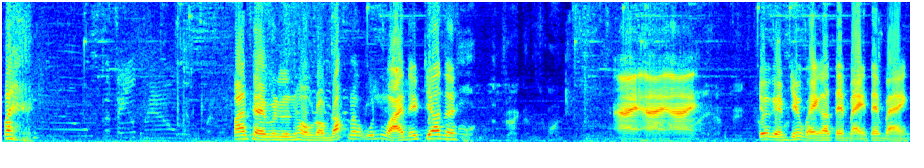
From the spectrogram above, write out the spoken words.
má má thêm linh hồn đồng đất nó quýnh hoài nếu chết rồi. Ai ai ai? Trước em trước bạn ơi tem bạn tem bạn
